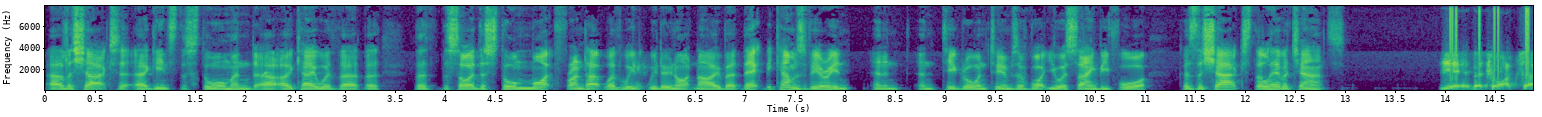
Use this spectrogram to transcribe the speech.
uh, the Sharks against the Storm, and okay with the, the, the side the Storm might front up with, we, we do not know, but that becomes very in, in, integral in terms of what you were saying before, because the Sharks still have a chance. Yeah, that's right. So,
